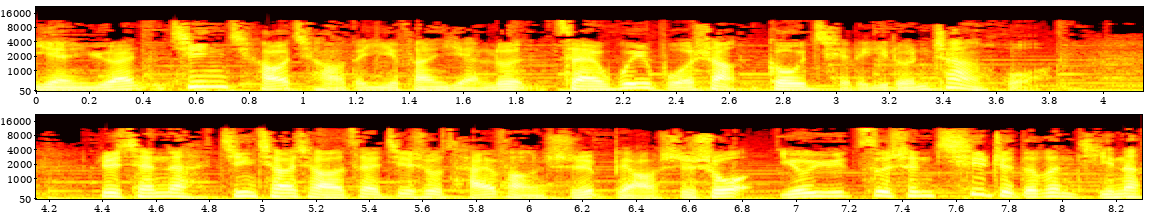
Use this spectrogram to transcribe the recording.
演员金巧巧的一番言论在微博上勾起了一轮战火。日前呢，金巧巧在接受采访时表示说，由于自身气质的问题呢，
